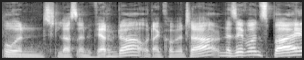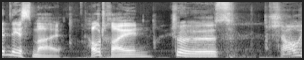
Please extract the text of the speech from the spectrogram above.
Und lasst eine Bewertung da und einen Kommentar. Und dann sehen wir uns beim nächsten Mal. Haut rein. Tschüss. Ciao.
